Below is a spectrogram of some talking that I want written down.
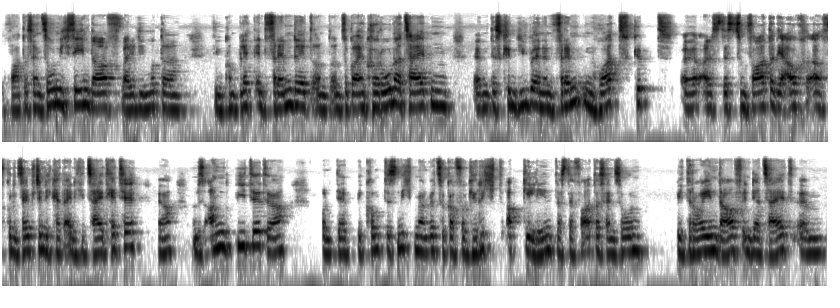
der Vater seinen Sohn nicht sehen darf, weil die Mutter den komplett entfremdet und, und sogar in Corona-Zeiten ähm, das Kind lieber in einen fremden Hort gibt, äh, als das zum Vater, der auch aufgrund Selbstständigkeit eigentlich die Zeit hätte ja, und es anbietet. Ja und der bekommt es nicht mehr und wird sogar vor Gericht abgelehnt, dass der Vater seinen Sohn betreuen darf in der Zeit. Ähm,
